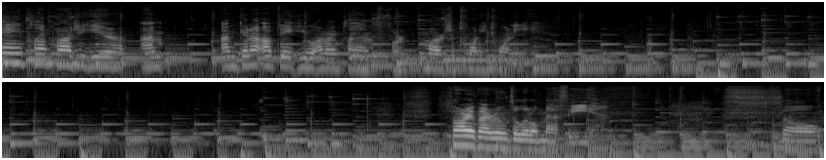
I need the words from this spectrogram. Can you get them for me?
Hey, Plant Prodigy here. I'm I'm gonna update you on my plans for March of 2020. Sorry if my room's a little messy. So,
